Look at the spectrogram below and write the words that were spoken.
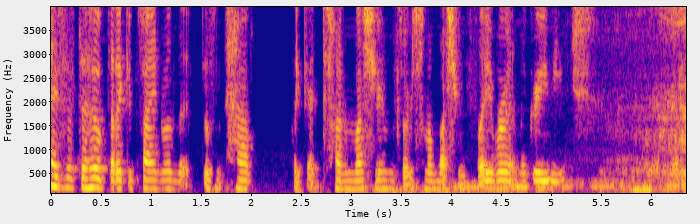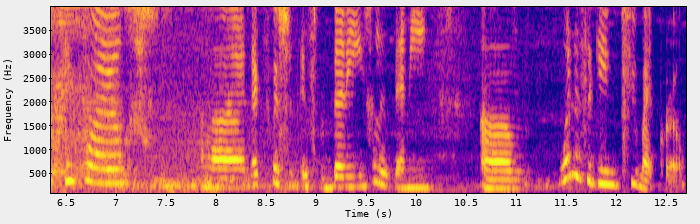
I just have to hope that I can find one that doesn't have like a ton of mushrooms or a ton of mushroom flavor in the gravy. It takes a while. Uh, next question is from Benny. Hello, Benny. Um, when is a game too micro?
